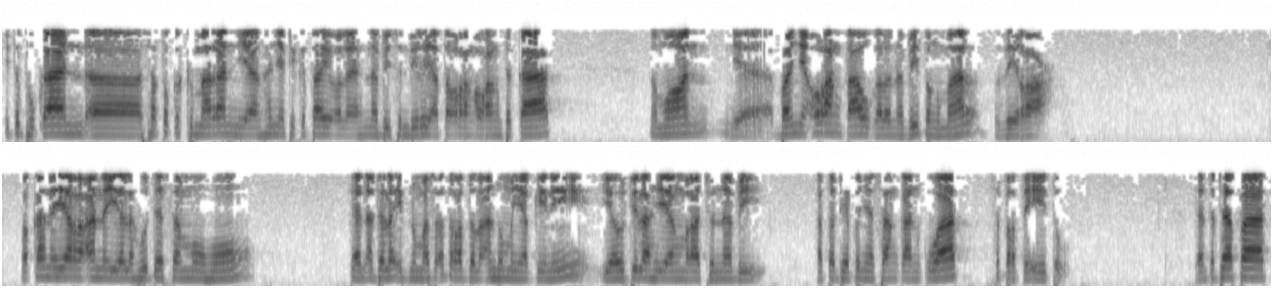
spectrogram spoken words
Itu bukan uh, satu kegemaran yang hanya diketahui oleh Nabi sendiri atau orang-orang dekat. Namun ya banyak orang tahu kalau Nabi penggemar zira'. Wakana yara anna yalahuda samuhu dan adalah Ibnu Mas'ud radhiallahu anhu meyakini Yahudilah yang meracun Nabi atau dia punya sangkaan kuat seperti itu. Dan terdapat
